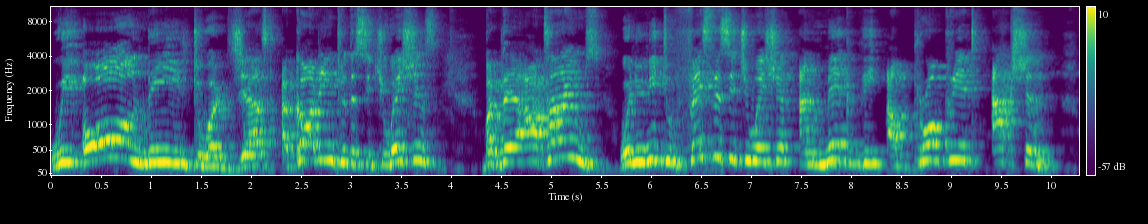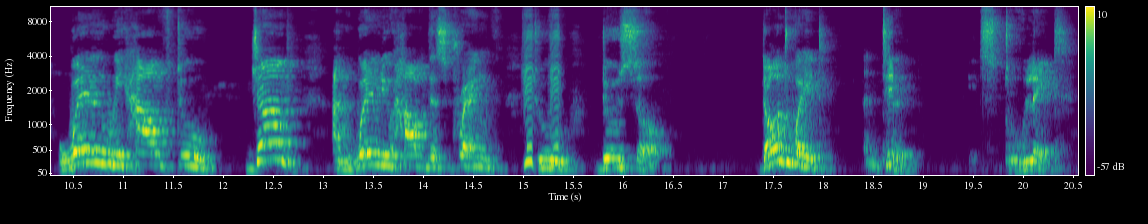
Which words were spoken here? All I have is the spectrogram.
We all need to adjust according to the situations, but there are times when you need to face the situation and make the appropriate action when we have to Jump, and when you have the strength to do so. Don't wait until it's too late.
